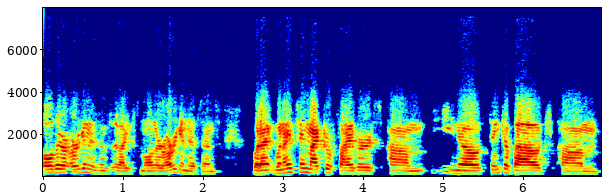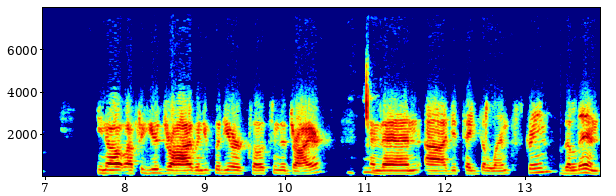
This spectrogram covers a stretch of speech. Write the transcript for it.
other organisms, like smaller organisms. But I, when I say microfibers, um, you know, think about, um, you know, after you dry, when you put your clothes in the dryer, Mm-hmm. And then uh, you take the lint screen. The lint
